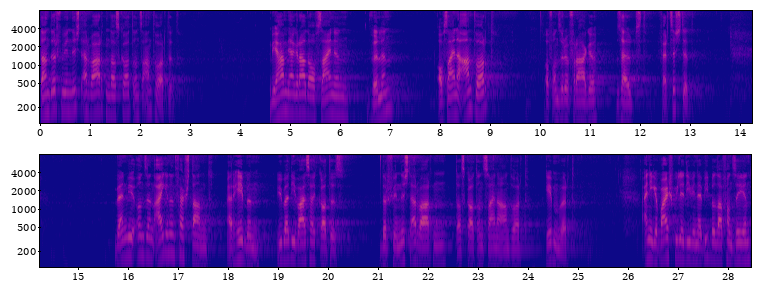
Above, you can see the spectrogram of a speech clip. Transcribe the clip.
dann dürfen wir nicht erwarten, dass Gott uns antwortet. Wir haben ja gerade auf seinen Willen, auf seine Antwort auf unsere Frage selbst verzichtet. Wenn wir unseren eigenen Verstand erheben über die Weisheit Gottes, dürfen wir nicht erwarten, dass Gott uns seine Antwort geben wird. Einige Beispiele, die wir in der Bibel davon sehen,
